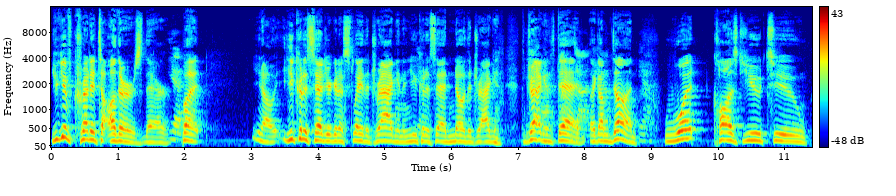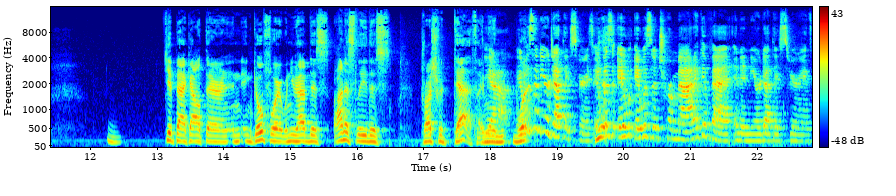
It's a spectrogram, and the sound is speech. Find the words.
you give credit to others there. Yeah. But you know, you could have said you're going to slay the dragon and you yeah. could have said no, the dragon the dragon's yeah, dead. I'm like yeah. I'm done. What caused you to get back out there and, and, and, go for it when you have this honestly this brush with death. I mean, what? it was a near death experience. It yeah. was it, it was a traumatic event and a near death experience.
